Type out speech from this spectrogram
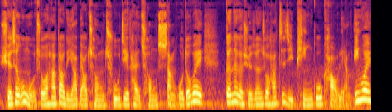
学生问我说，他到底要不要从初阶开始从上，我都会跟那个学生说，他自己评估考量。因为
